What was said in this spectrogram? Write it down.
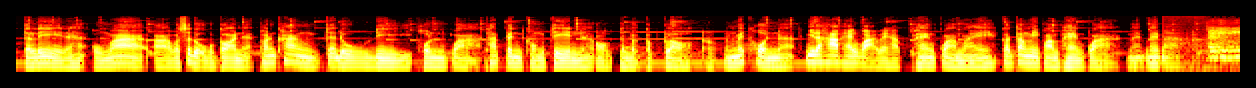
อิตาลีนะฮะผมว่าวัสดุอุปกรณ์เนี่ยค่อนข้างจะดูดีทนกว่า ถ้าเป็นของจีนนะออกจะแบบกรอบอ้าวๆมันไม่ทนนะมีราคาแพงกว่าไหมครับ แพงกว่าไหมก็ต้องมีความแพงกว่าไม่ไม่มากแล้วทีนี้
